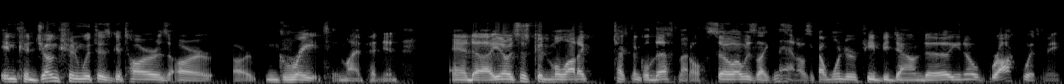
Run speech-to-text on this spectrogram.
in conjunction with his guitars are are great in my opinion. And uh, you know, it's just good melodic technical death metal. So I was like, man, I was like, I wonder if he'd be down to you know rock with me.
